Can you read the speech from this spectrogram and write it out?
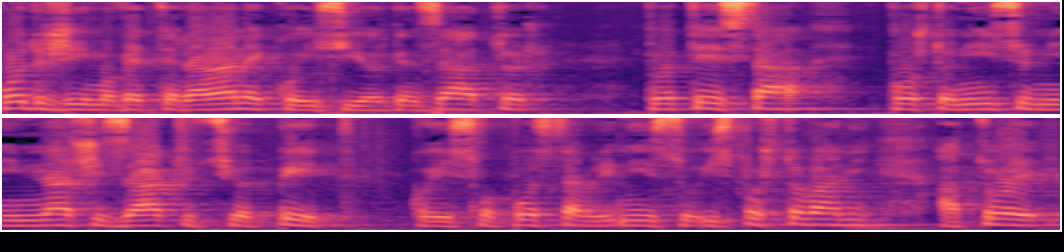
podržimo veterane koji su i organizator protesta, pošto nisu ni naši zaključci od pet koje smo postavili nisu ispoštovani, a to je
